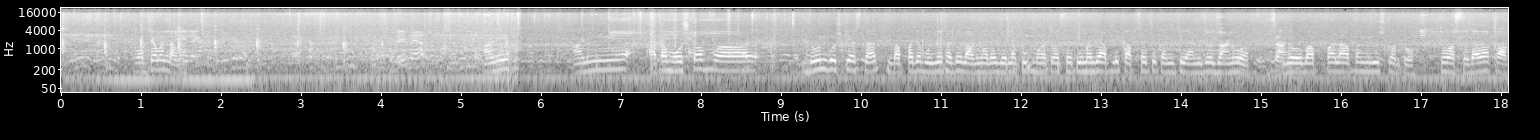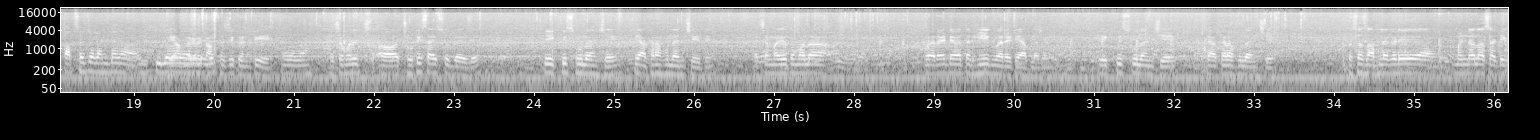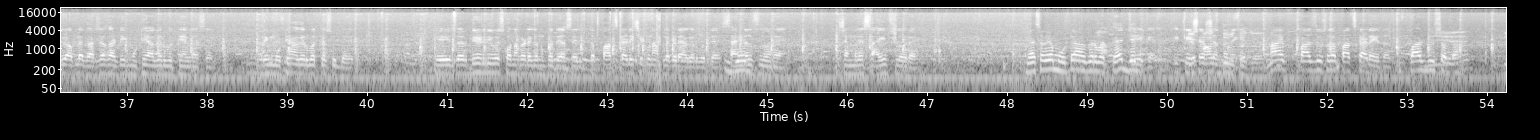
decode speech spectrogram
वरच्या पण दाखवा. आणि आणि आता मोस्ट ऑफ दोन गोष्टी असतात बाप्पाच्या पूजेसाठी लागणाऱ्या ज्याला खूप महत्त्व असतं ती म्हणजे आपली कापसाची कंठी आणि जो जानवं. जो बाप्पाला आपण यूज करतो तो असतो. दादा का कापसाच्या हे तुझ्या आपल्याकडे कापसाची कंटी आहे. बघा. त्याच्यामध्ये छोटी साईजसुद्धा येते ती. एकवीस फुलांची आहे ती अकरा फुलांची येते त्याच्यामध्ये तुम्हाला व्हरायटी हवी तर ही एक व्हरायटी आहे आपल्याकडे. एकवीस फुलांची आहे ती अकरा फुलांची आहे. तसंच आपल्याकडे मंडळासाठी किंवा आपल्या घरच्यासाठी मोठी अगरबत्ती हवी असेल. तर हे मोठ्या अगरबत्त्यासुद्धा आहेत. हे जर दीड दिवस कोणाकडे गणपती असेल तर पाच काडीची पण आपल्याकडे अगरबत्ती आहे सँडल फ्लोर आहे. त्याच्यामध्ये साई फ्लोर आहे. या सगळ्या मोठ्या अगरबत्त्या आहेत जे ठीक आहे. हे केशर चंदन आहे. हा पाच दिवसाला पाच काड्या येतात. पाच दिवसाला.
